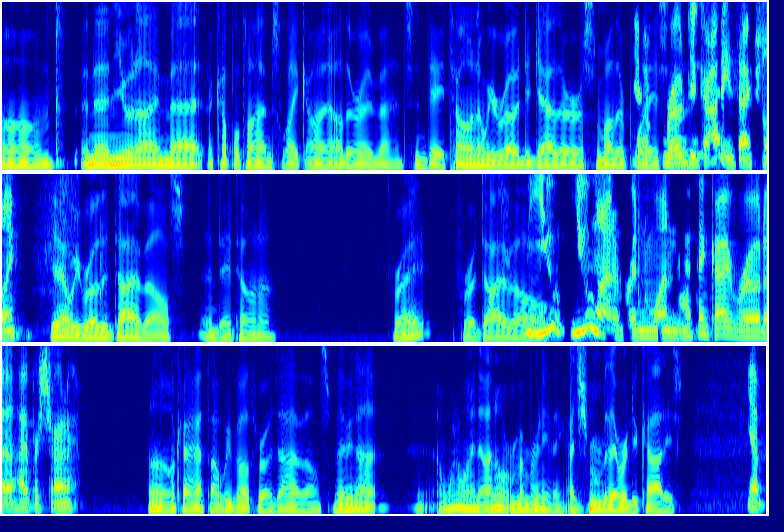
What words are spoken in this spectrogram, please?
Um, and then you and I met a couple times, like on other events in Daytona. We rode together, some other places. Rode Ducatis, actually. yeah, we rode the Diavels in Daytona, right? For a Diavel. You you might have ridden one. I think I rode a Hyperstrada. Oh, okay. I thought we both rode Diavels. Maybe not. Uh, What do I know? I don't remember anything. I just remember they were Ducatis. Yep.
